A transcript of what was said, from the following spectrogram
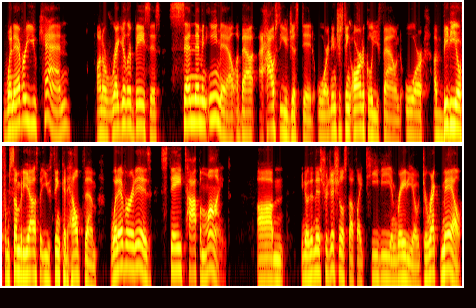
whenever you can, on a regular basis, send them an email about a house that you just did, or an interesting article you found, or a video from somebody else that you think could help them. Whatever it is, stay top of mind. Um, you know, then there's traditional stuff like TV and radio, direct mail.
